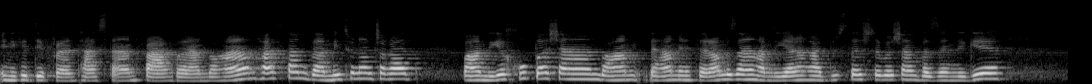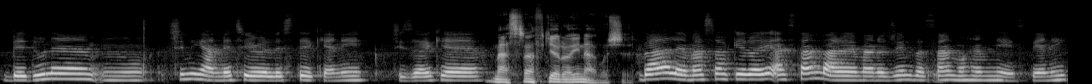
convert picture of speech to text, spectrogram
اینی که دیفرنت هستن فرق دارن با هم هستن و می‌تونن چقدر با هم دیگه خوب باشن با هم به هم احترام بزنن همدیگه رو انقدر دوست داشته باشن و زندگی بدون چی میگن متریالیستیک یعنی چیزایی که مصرف گرایی نباشه. بله مصرف گرایی اصلا برای من و جیمز اصلا مهم نیست. یعنی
